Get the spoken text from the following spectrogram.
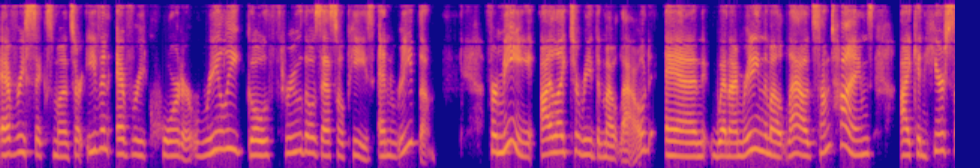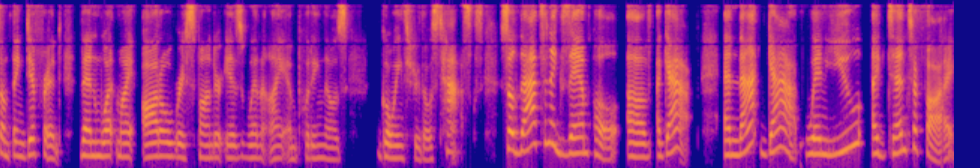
every six months or even every quarter. Really go through those SOPs and read them for me, I like to read them out loud. And when I'm reading them out loud, sometimes I can hear something different than what my auto responder is when I am putting those going through those tasks. So that's an example of a gap. And that gap, when you identify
